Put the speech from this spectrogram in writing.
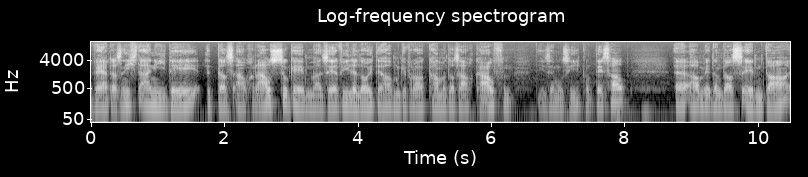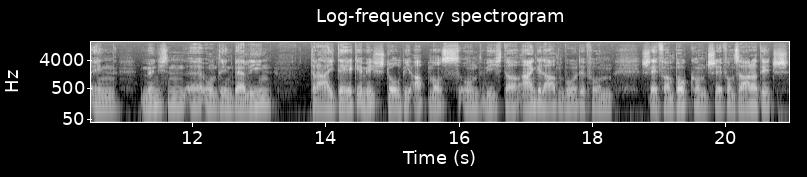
Wäre das nicht eine Idee, das auch rauszugeben? Weil sehr viele Leute haben gefragt, kann man das auch kaufen, diese Musik? Und deshalb äh, haben wir dann das eben da in München äh, und in Berlin 3D gemischt, Dolby Atmos. Und wie ich da eingeladen wurde von Stefan Bock und Stefan Saradic,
